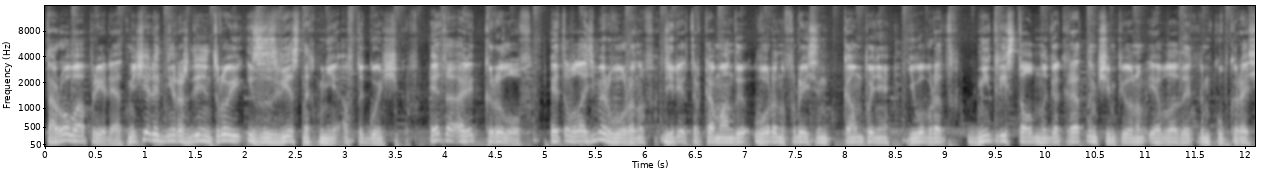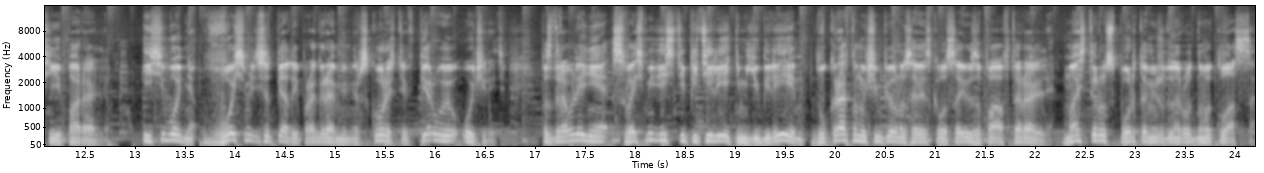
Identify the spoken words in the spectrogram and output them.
2 апреля, отмечали дни рождения трое из известных мне автогонщиков. Это Олег Крылов, это Владимир Воронов, директор команды Воронов Racing Company. Его брат Дмитрий стал многократным чемпионом и обладателем Кубка России по ралли. И сегодня в 85-й программе «Мир скорости» в первую очередь поздравление с 85-летним юбилеем двукратному чемпиону Советского Союза по авторалли, мастеру спорта международного класса,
